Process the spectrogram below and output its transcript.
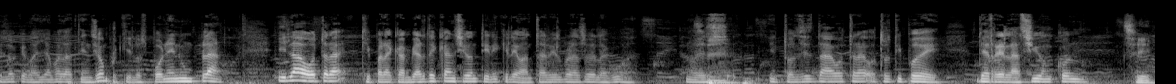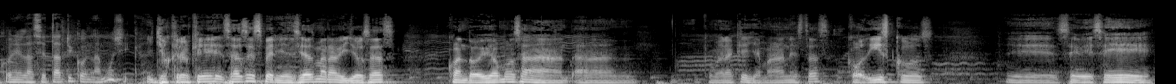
es lo que más llama la atención porque los pone en un plan y la otra que para cambiar de canción tiene que levantar el brazo de la aguja No es, entonces da otra, otro tipo de, de relación con, Sí. con el acetato y con la música. Y yo creo que esas experiencias maravillosas, cuando íbamos a, a ¿cómo era que llamaban estas? Codiscos, eh, CBC,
